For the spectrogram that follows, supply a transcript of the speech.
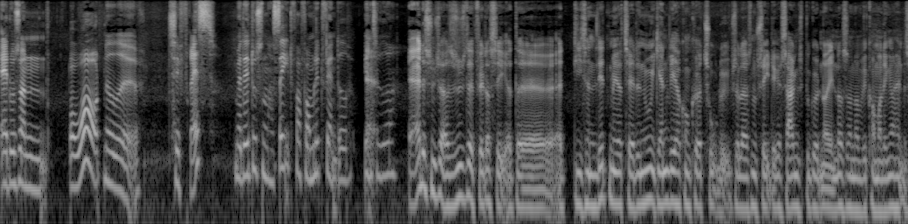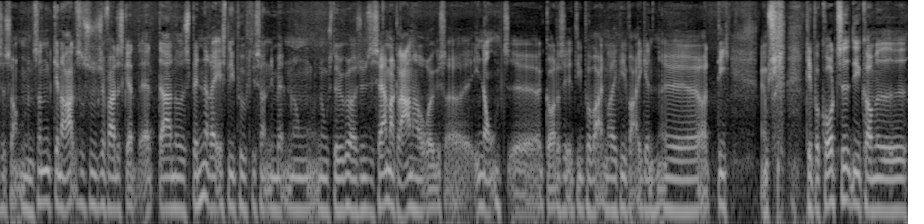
er du sådan overordnet øh, tilfreds med det, du sådan har set fra Formel 1-feltet indtil videre? Ja, det synes jeg. Altså, jeg synes, det er fedt at se, at, øh, at de er sådan lidt mere tætte. Nu igen, vi har kun kørt to løb, så lad os nu se, det kan sagtens begynde at ændre sig, når vi kommer længere hen i sæsonen. Men sådan generelt, så synes jeg faktisk, at, at der er noget spændende race lige pludselig sådan imellem nogle, nogle stykker, og jeg synes især, at McLaren har rykket sig enormt øh, godt at se, at de er på vej den rigtige vej igen. Øh, og de, sige, det er på kort tid, de er kommet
